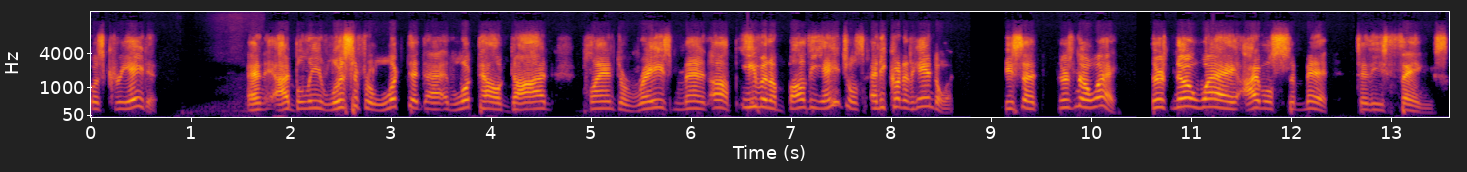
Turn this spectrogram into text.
was created. And I believe Lucifer looked at that and looked how God planned to raise men up even above the angels, and he couldn't handle it. He said, There's no way. There's no way I will submit to these things.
